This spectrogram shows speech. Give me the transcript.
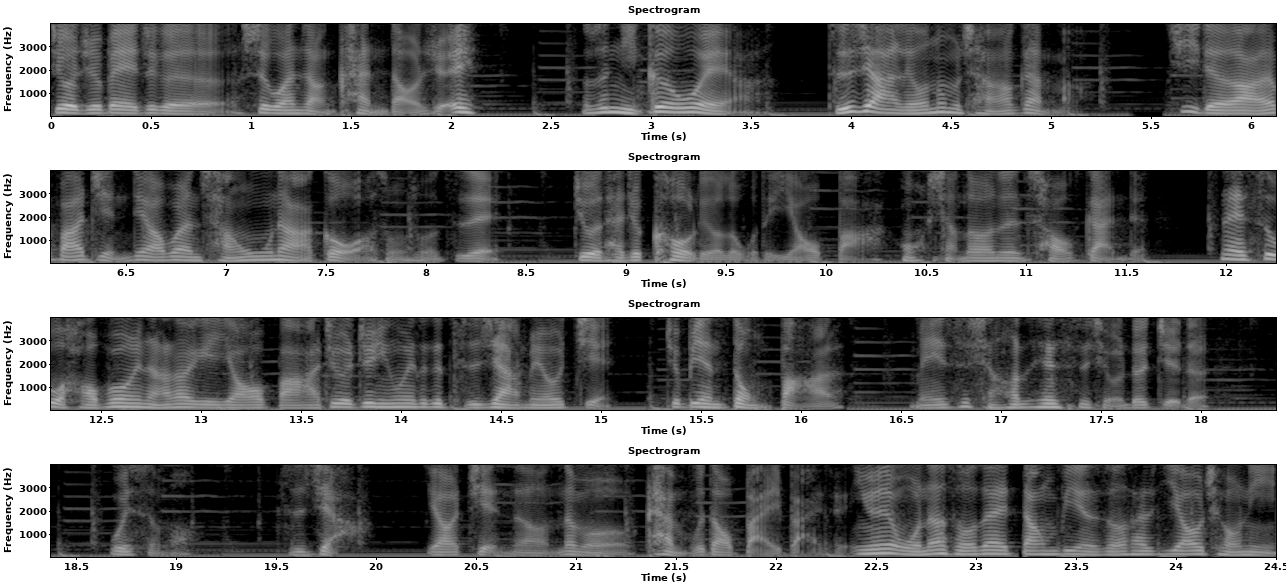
结果就被这个士官长看到，就哎，我说你各位啊，指甲留那么长要干嘛？记得啊，要把它剪掉，不然藏污纳垢啊，什么什么之类。结果他就扣留了我的腰疤，哦，想到真的超干的。那一次我好不容易拿到一个腰疤，结果就因为这个指甲没有剪，就变成冻疤了。每一次想到这件事情，我都觉得为什么指甲要剪到那么看不到白白的。因为我那时候在当兵的时候，他是要求你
